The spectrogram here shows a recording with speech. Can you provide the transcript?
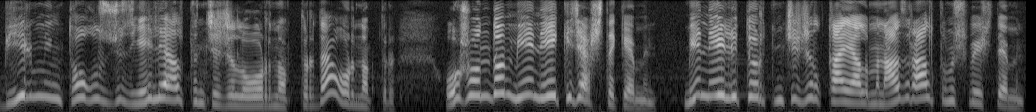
бир миң тогуз жүз элүү алтынчы жылы орноптур да орноптур. Ошондо мен эки жашта экенмин. Мен элүү төртүнчү жылкы аялмын азыр алтымыш бештемин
